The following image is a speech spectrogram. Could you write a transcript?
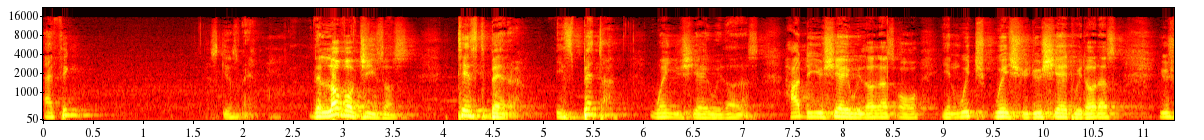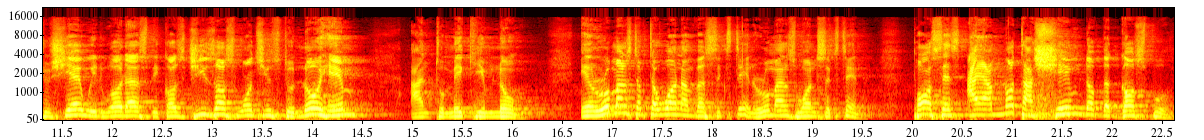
I think, excuse me, the love of Jesus tastes better, is better when you share it with others. How do you share it with others, or in which way should you share it with others? You should share with others because Jesus wants you to know Him and to make Him known. In Romans chapter 1 and verse 16, Romans 1 16, Paul says, I am not ashamed of the gospel,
